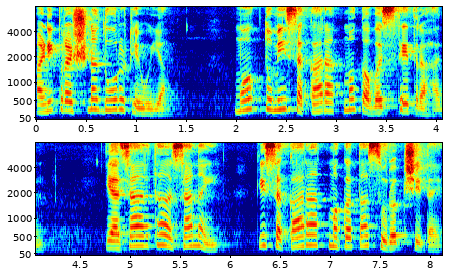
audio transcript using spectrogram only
आणि प्रश्न दूर ठेवूया. मग तुम्ही सकारात्मक अवस्थेत राहाल. याचा अर्थ असा नाही की सकारात्मकता सुरक्षित आहे.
